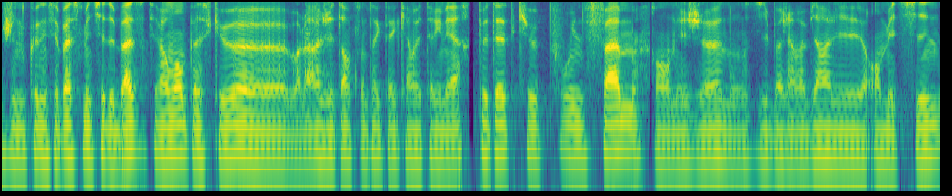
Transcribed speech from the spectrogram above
je ne connaissais pas ce métier de base. C'est vraiment parce que euh, voilà, j'étais en contact avec un vétérinaire. Peut-être que pour une femme, quand on est jeune, on se dit bah, j'aimerais bien aller en médecine.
